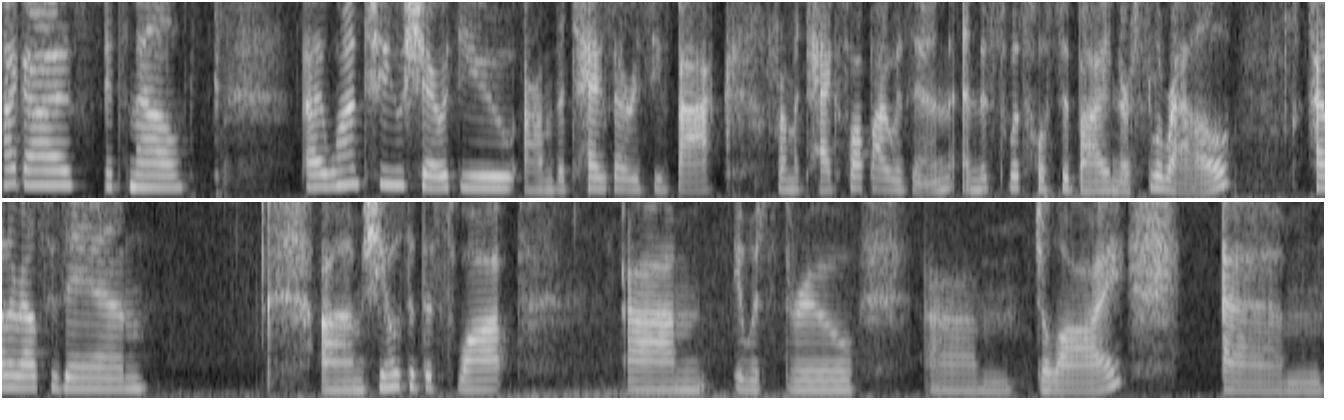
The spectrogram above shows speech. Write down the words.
Hi guys, it's Mel. I want to share with you um, the tags I received back from a tag swap I was in, and this was hosted by Nurse Larelle. Hi Larelle Suzanne. Um, she hosted this swap. Um, it was through um, July. Um,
